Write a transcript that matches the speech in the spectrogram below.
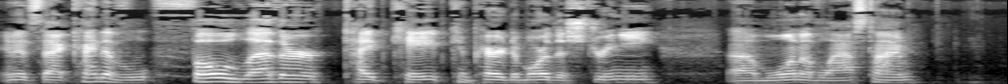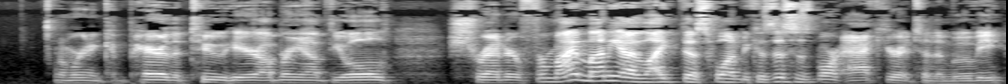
and it's that kind of faux leather type cape compared to more of the stringy um, one of last time. And we're going to compare the two here. I'll bring out the old Shredder. For my money, I like this one because this is more accurate to the movie.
